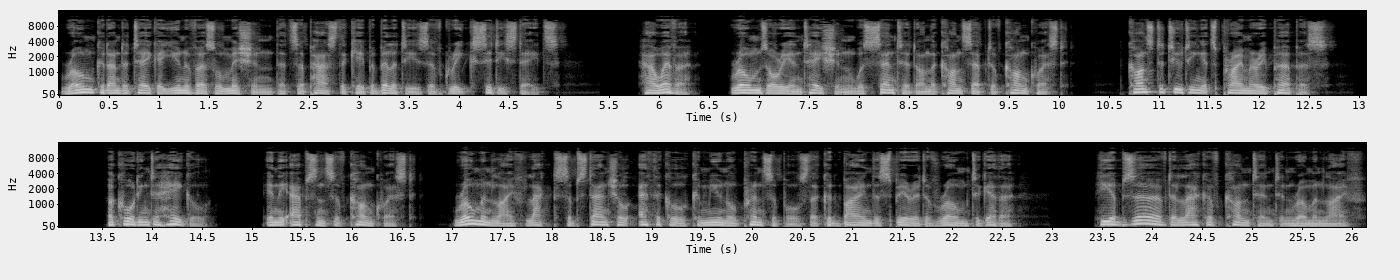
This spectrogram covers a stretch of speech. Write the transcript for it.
Rome could undertake a universal mission that surpassed the capabilities of Greek city-states. However, Rome's orientation was centered on the concept of conquest, constituting its primary purpose. According to Hegel, in the absence of conquest, Roman life lacked substantial ethical communal principles that could bind the spirit of Rome together. He observed a lack of content in Roman life.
